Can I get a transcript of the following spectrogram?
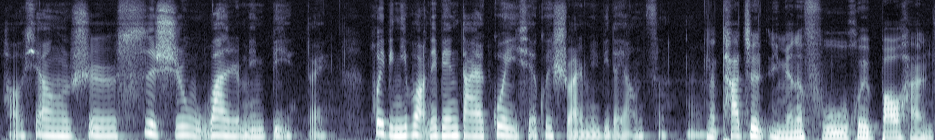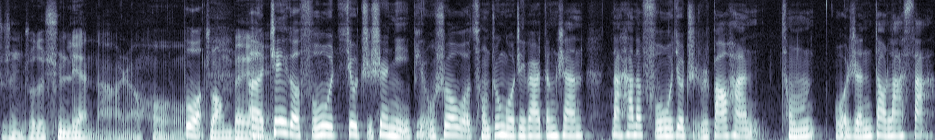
好像是四十五万人民币，对，会比尼泊尔那边大概贵一些，贵十万人民币的样子。嗯那它这里面的服务会包含就是你说的训练呐、然后不装备，呃，这个服务就只是你，比如说我从中国这边登山，那它的服务就只是包含从我人到拉萨，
